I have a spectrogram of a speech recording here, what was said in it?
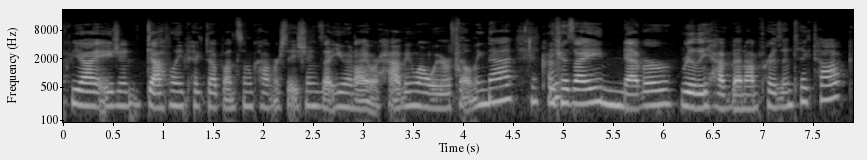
FBI agent definitely picked up on some conversations that you and I were having while we were filming that Okay. because I never really have been on prison TikTok.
